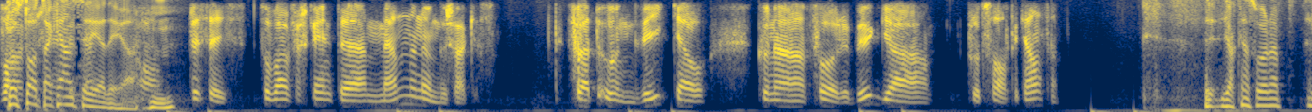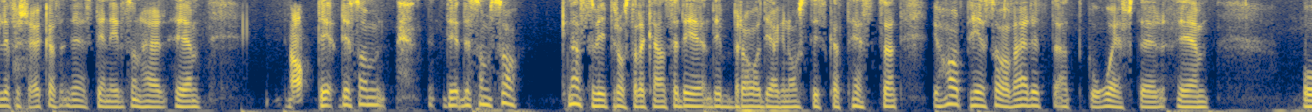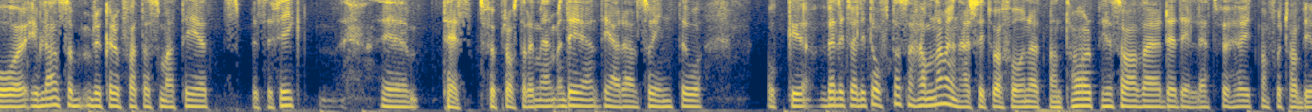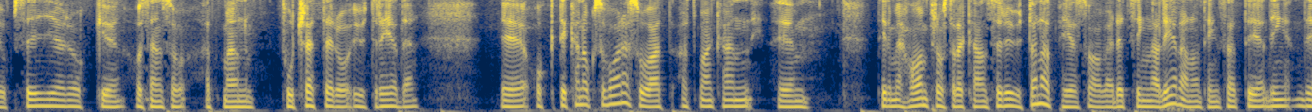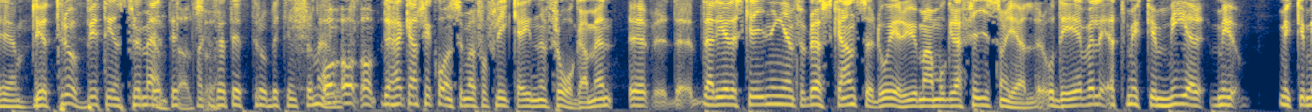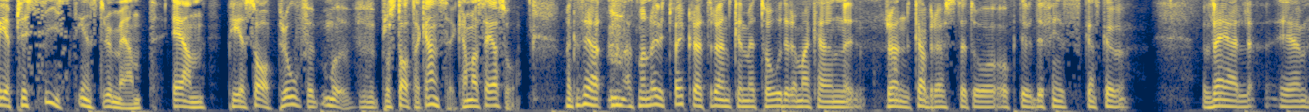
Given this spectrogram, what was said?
Prostatacancer inte- är det, ja. Ja, Mm. precis. Så varför ska inte männen undersökas? För att undvika och kunna förebygga prostatacancer. Jag kan svara, eller försöka, Sten Nilsson här. Eh, Ja. Det, det, som, det, det som saknas vid prostatacancer, det, det är bra diagnostiska test. Så att vi har PSA-värdet att gå efter. Och ibland så brukar det uppfattas som att det är ett specifikt eh, test för prostata, men, men det, det är det alltså inte. Och, och eh, väldigt, väldigt ofta så hamnar man i den här situationen att man tar PSA-värde, det är lätt förhöjt, man får ta biopsier och, eh, och sen så att man fortsätter och utreder. Eh, och det kan också vara så att, att man kan eh, till och med ha en prostatacancer utan att PSA-värdet signalerar någonting. Så att det, det, det, Det är ett trubbigt instrument det, det, alltså. Man kan säga att det är ett trubbigt instrument. Och, och, och, det här kanske är konstigt om jag får flika in en fråga, men eh, när det gäller screeningen för bröstcancer, då är det ju mammografi som gäller och det är väl ett mycket mer, my, mycket mer precis instrument än PSA-prov för, för prostatacancer. Kan man säga så? Man kan säga att- att man har utvecklat röntgenmetoder där man kan röntga bröstet och, och det, det finns ganska väl eh, eh,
